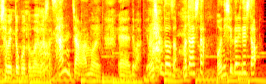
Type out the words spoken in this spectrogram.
喋っとこうと思いました。さんちゃんはもう、えー、ではよろしくどうぞ。また明日。大西ゆかりでした。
